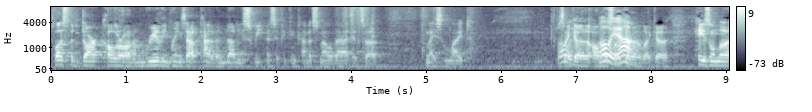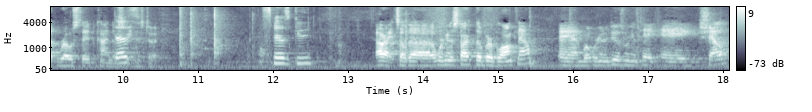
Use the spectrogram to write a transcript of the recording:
Plus the dark color on them really brings out kind of a nutty sweetness if you can kind of smell that. It's uh, nice and light. It's oh. like a almost oh, yeah. like, a, like a hazelnut roasted kind of Does. sweetness to it. Smells good. All right, so the, we're going to start the beurre blanc now. And what we're going to do is we're going to take a shallot,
